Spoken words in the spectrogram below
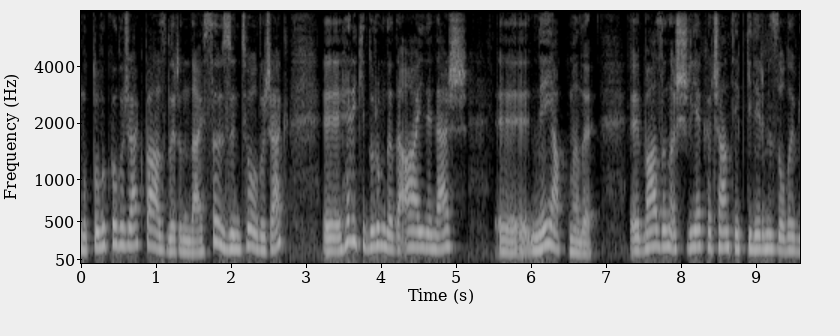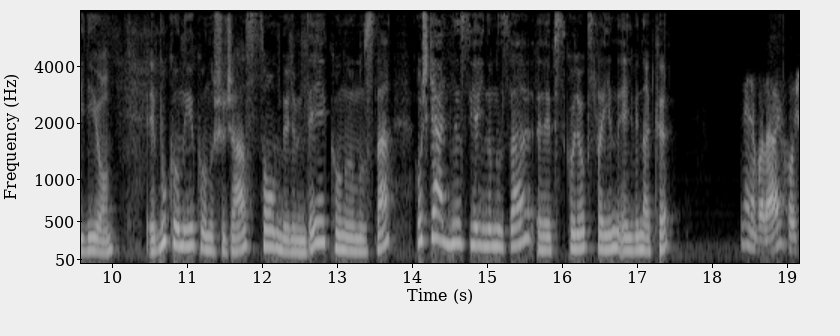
mutluluk olacak bazılarındaysa üzüntü olacak. Ee, her iki durumda da aileler e, ne yapmalı? Ee, bazen aşırıya kaçan tepkilerimiz olabiliyor. Ee, bu konuyu konuşacağız son bölümde konuğumuzda. Hoş geldiniz yayınımıza psikolog Sayın Elvin Akı. Merhabalar, hoş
